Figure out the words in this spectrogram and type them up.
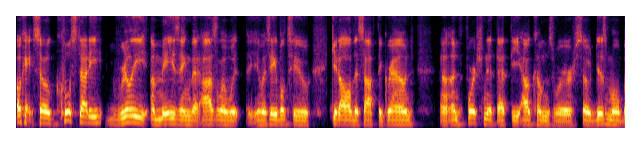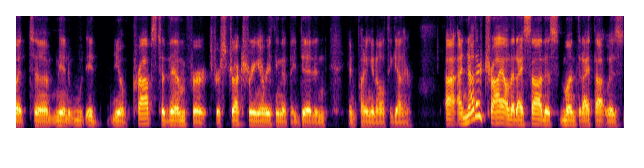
Okay, so cool study. Really amazing that Oslo w- was able to get all this off the ground. Uh, unfortunate that the outcomes were so dismal, but uh, man, it you know props to them for for structuring everything that they did and and putting it all together. Uh, another trial that I saw this month that I thought was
